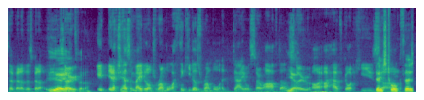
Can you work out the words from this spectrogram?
is that better? That's better. Yeah, yeah, so it's better. It, it actually hasn't made it onto Rumble. I think he does Rumble a day or so after. Yeah. So I, I have got his. Days um, Talk Thursday.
